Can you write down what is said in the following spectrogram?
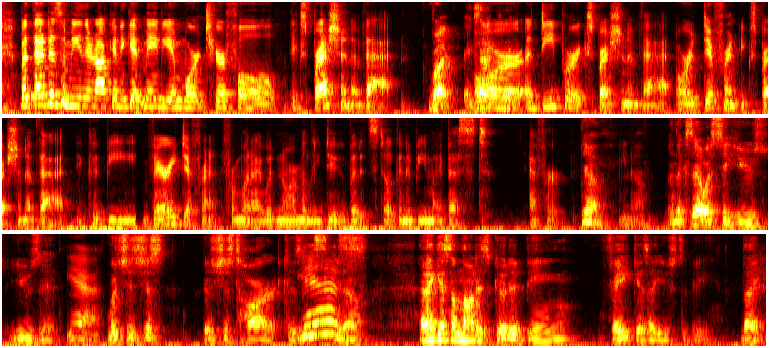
But that doesn't mean they're not going to get maybe a more tearful expression of that. Right. Exactly. Or a deeper expression of that, or a different expression of that. It could be very different from what I would normally do, but it's still going to be my best effort, yeah. you know? And because I always say use use it, Yeah. which is just it's just hard because it's you know, and I guess I'm not as good at being fake as I used to be. Like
